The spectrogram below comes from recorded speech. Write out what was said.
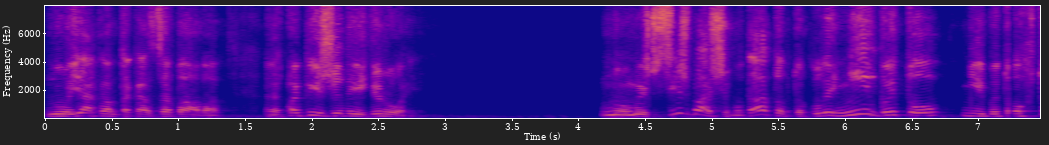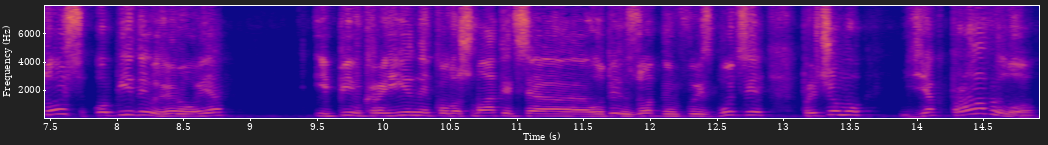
Ну як вам така забава? Е, Обіжений герой. Ну, ми ж всі ж бачимо, так? Тобто, коли нібито, нібито хтось обідив героя, і пів країни колошматиться один з одним в Фейсбуці. Причому, як правило,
